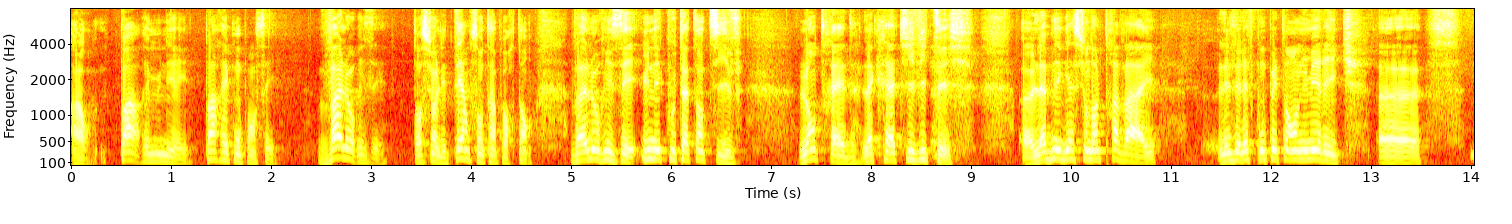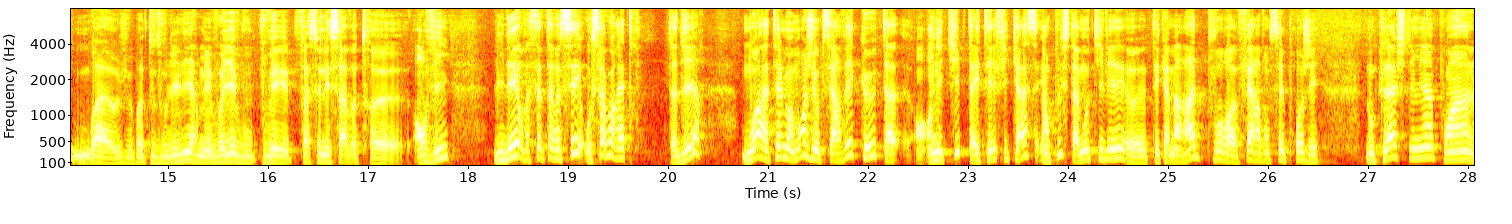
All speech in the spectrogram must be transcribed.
alors, pas rémunérer, pas récompenser, valoriser. Attention, les termes sont importants. Valoriser une écoute attentive, l'entraide, la créativité, euh, l'abnégation dans le travail, les élèves compétents en numérique. Euh, je ne vais pas tous vous les lire, mais vous voyez, vous pouvez façonner ça à votre euh, envie. L'idée, on va s'intéresser au savoir-être. C'est-à-dire, moi, à tel moment, j'ai observé que en équipe, tu as été efficace et en plus, tu as motivé tes camarades pour faire avancer le projet. Donc là, je t'ai mis un point.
